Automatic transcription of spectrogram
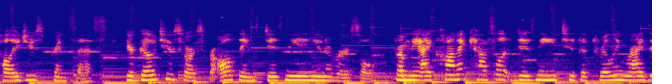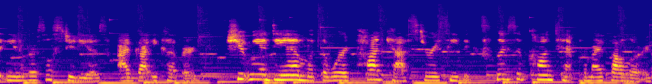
Polyjuice Princess, your go to source for all things Disney and Universal. From the iconic castle at Disney to the thrilling rides at Universal Studios, I've got you covered. Shoot me a DM with the word podcast to receive exclusive content for my followers.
